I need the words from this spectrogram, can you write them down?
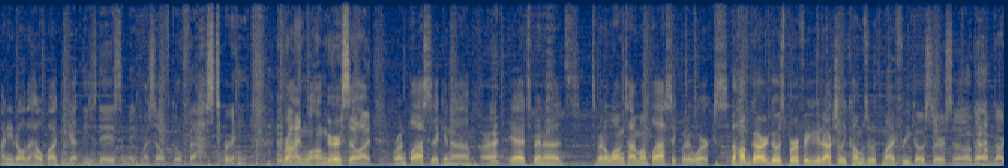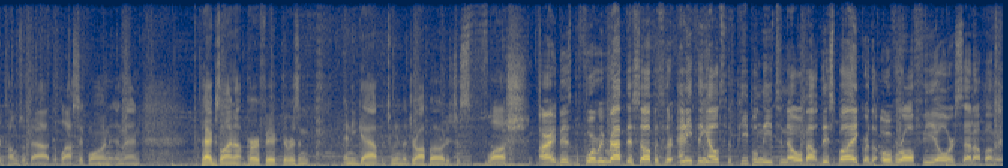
I need all the help I can get these days to make myself go faster and grind longer. So I run plastic and uh, All right. yeah, it's been a, it's, it's been a long time on plastic, but it works. The hub guard goes perfect. It actually comes with my free coaster. So the hub guard comes with that, the plastic one, and then the pegs line up perfect. There isn't any gap between the dropout. It's just flush. All right, Biz, before we wrap this up, is there anything else the people need to know about this bike or the overall feel or setup of it?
